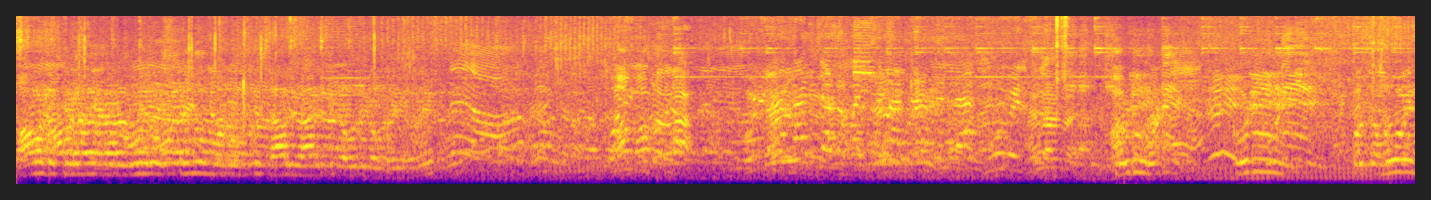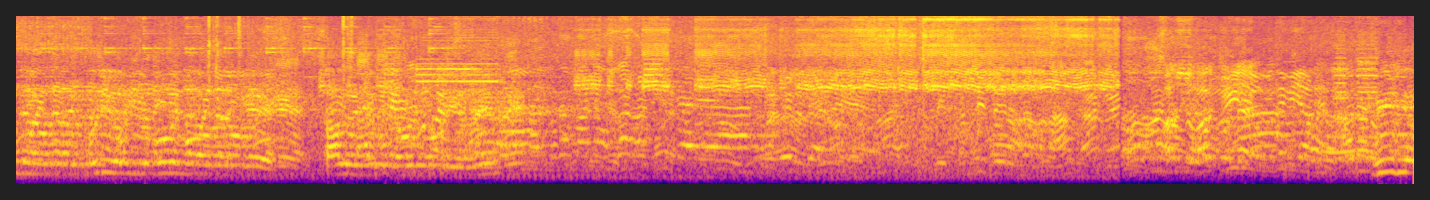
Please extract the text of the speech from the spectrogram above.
மாவட்ட செயலாளர் ஊழிய செல்லும் ஒருவருக்கு சால்வை அணிவித்து கௌரவிக்கப்படுகிறது கொடி கொடி. கொஞ்சம் மூவேந்தர் அவர்கள் முடி வரைக்கும் மூவேந்தர் அவர்களுக்கு சால்வை அணிவித்து வீடியோ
